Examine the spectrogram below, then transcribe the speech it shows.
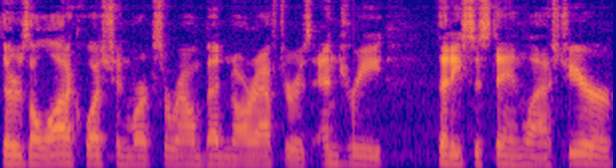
there's a lot of question marks around Bednar after his injury that he sustained last year.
